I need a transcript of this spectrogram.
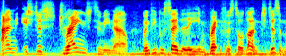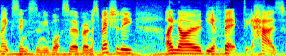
And it's just strange to me now when people say that they're eating breakfast or lunch. It doesn't make sense to me whatsoever. And especially I know the effect it has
